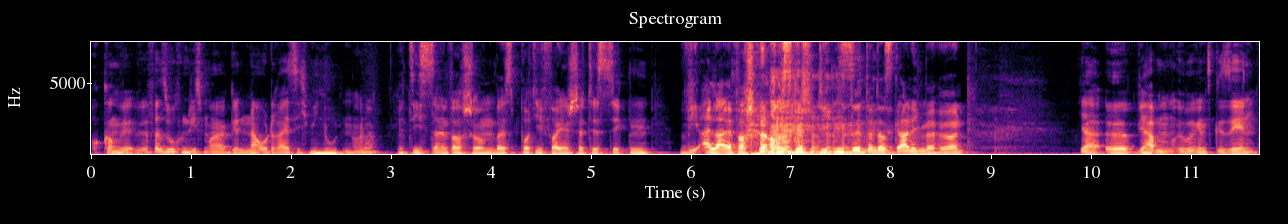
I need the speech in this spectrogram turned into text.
Oh komm, wir, wir versuchen diesmal genau 30 Minuten, oder? Jetzt siehst du einfach schon bei Spotify in Statistiken, wie alle einfach schon ausgestiegen sind und das gar nicht mehr hören. Ja, äh, wir haben übrigens gesehen,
